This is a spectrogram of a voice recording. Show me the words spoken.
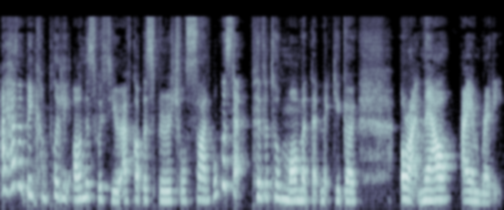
I haven't been completely honest with you. I've got the spiritual side. What was that pivotal moment that made you go, all right, now I am ready?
